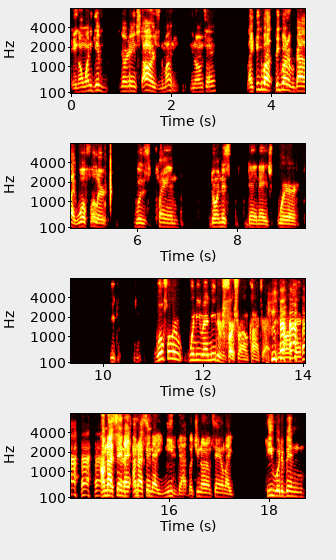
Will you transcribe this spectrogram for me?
they gonna want to give Notre Dame stars the money. You know what I'm saying? Like think about think about if a guy like Will Fuller was playing during this day and age where you Will Fuller wouldn't even need a first round contract. You know what I'm saying? I'm not saying that I'm not saying that he needed that, but you know what I'm saying? Like he would have been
